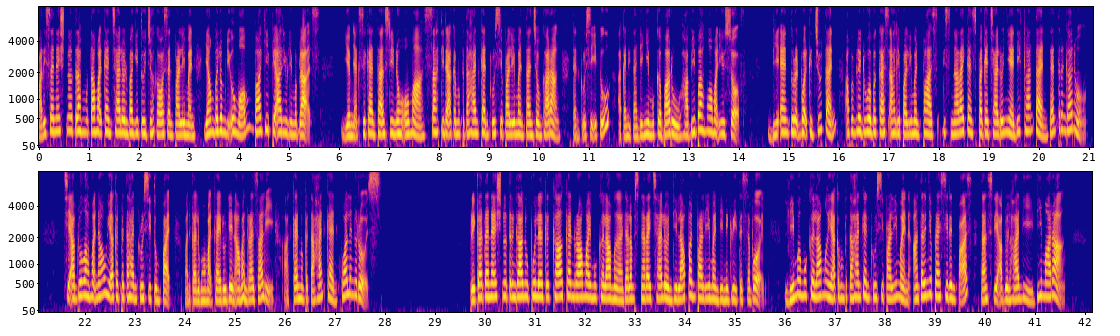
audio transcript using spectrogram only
Barisan Nasional telah mentamatkan calon bagi tujuh kawasan parlimen yang belum diumum bagi PRU 15. Ia menyaksikan Tan Sri Noh Omar sah tidak akan mempertahankan kerusi Parlimen Tanjung Karang dan kerusi itu akan ditandingi muka baru Habibah Muhammad Yusof. BN turut buat kejutan apabila dua bekas ahli Parlimen PAS disenaraikan sebagai calonnya di Kelantan dan Terengganu. Cik Abdullah Maknawi akan pertahan kerusi tumpat, manakala Muhammad Khairuddin Aman Razali akan mempertahankan Kuala Nerus. Perikatan Nasional Terengganu pula kekalkan ramai muka lama dalam senarai calon di lapan parlimen di negeri tersebut. Lima muka lama yang akan mempertahankan kerusi parlimen antaranya Presiden PAS Tan Sri Abdul Hadi di Marang.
